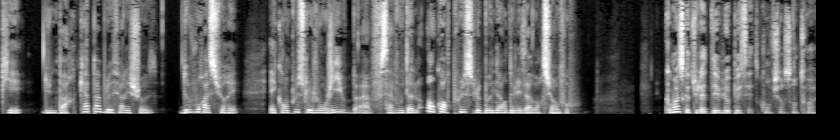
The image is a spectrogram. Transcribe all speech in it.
qui est d'une part capable de faire les choses, de vous rassurer, et qu'en plus le jour J, bah, ça vous donne encore plus le bonheur de les avoir sur vous. Comment est-ce que tu l'as développé cette confiance en toi?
